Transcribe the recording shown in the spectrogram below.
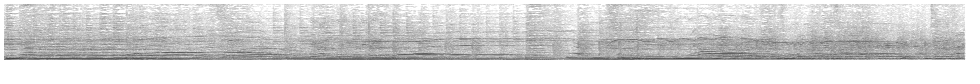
Yeah.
